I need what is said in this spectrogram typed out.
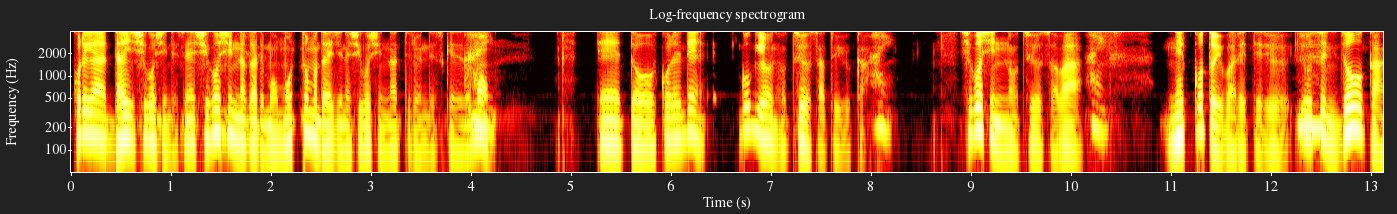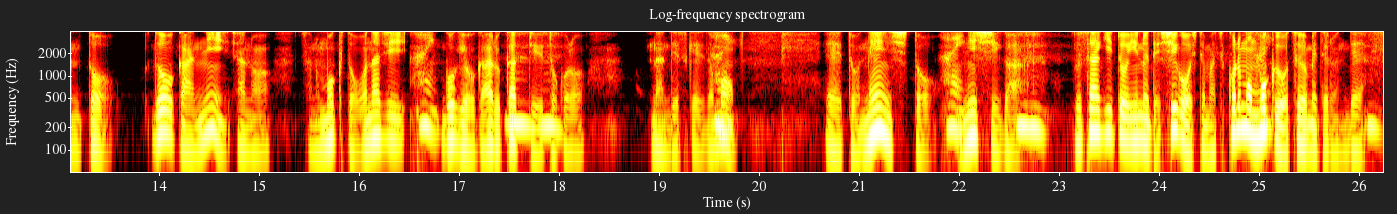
これが大守護神ですね。守護神の中でも最も大事な守護神になってるんですけれども、はい。えー、とこれで五行の強さというかはい。守護神の強さははい。根っこと言われてる、うん。要するに増刊と増刊にあのその木と同じはい。五行があるかっていうところなんですけれども、はい。えー、と年始とはい。日子がうんうさぎと犬で死後をしてます。これも木を強めてるんで、うん。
